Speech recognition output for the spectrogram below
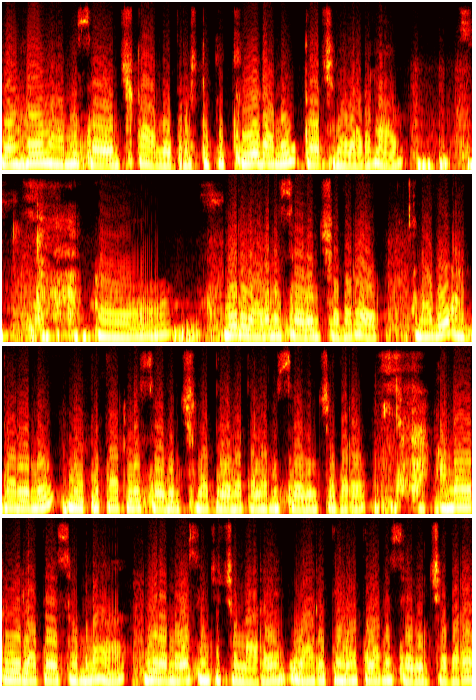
యెహోవాను సేవించుట మీ దృష్టికి కీడని తోచిన వాడలా మీరు ఎవరిని సేవించదరో. నది అద్దరిని మీ పితరులు సేవించిన దేవతలను సేవించదరు అమౌరీల దేశమున మీరు నివసించుచున్నారే వారి దేవతలను సేవించదరు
